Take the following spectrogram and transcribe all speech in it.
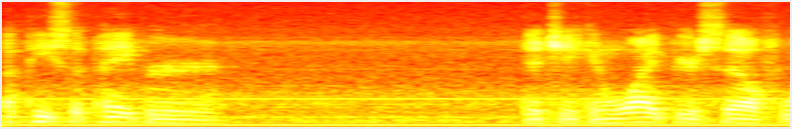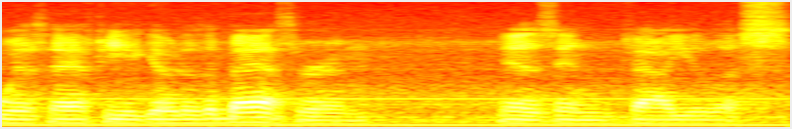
a piece of paper that you can wipe yourself with after you go to the bathroom, as in valueless.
